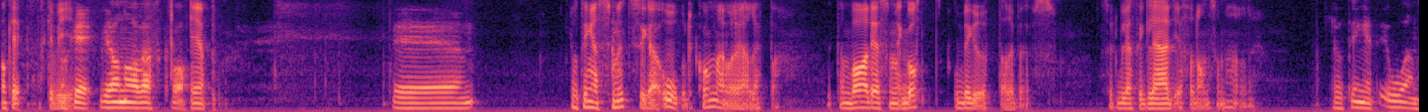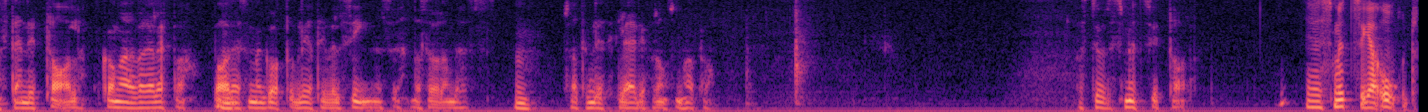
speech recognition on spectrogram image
Okej, ska vi... Okej, vi har några vers kvar. Japp. Eh, Låt inga smutsiga ord komma över era läppar. Utan bara det som är gott och bygger upp där det behövs. Så det blir till glädje för de som hör det. låt inget oanständigt tal komma över era läppar. Bara Mm. det som är gott och blir till välsignelse där sådan behövs. Mm. Så att det blir till glädje för de som hör på. Vad stod det? Smutsigt tal? Eh, Smutsiga ord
